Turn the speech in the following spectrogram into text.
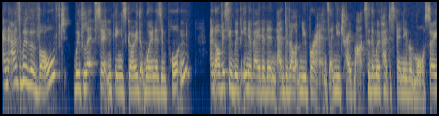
And as we've evolved, we've let certain things go that weren't as important. And obviously, we've innovated and, and developed new brands and new trademarks. So then we've had to spend even more. So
